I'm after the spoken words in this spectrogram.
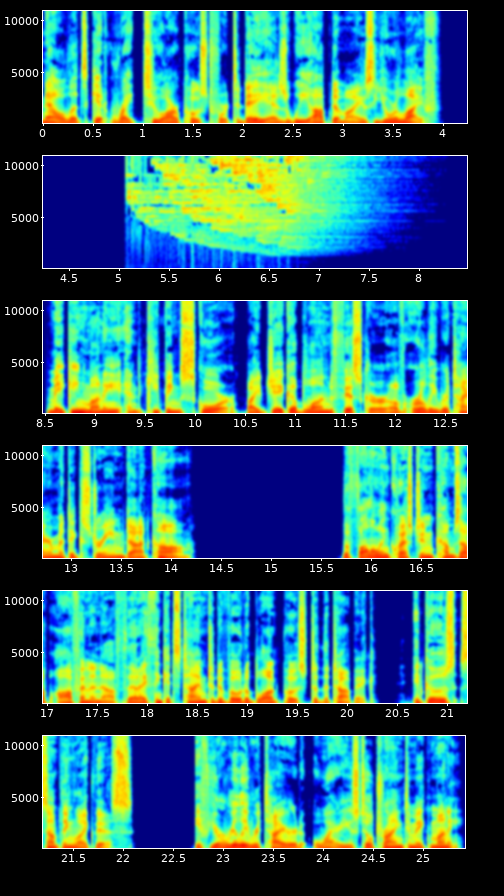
Now, let's get right to our post for today as we optimize your life. Making Money and Keeping Score by Jacob Lund Fisker of EarlyRetirementExtreme.com. The following question comes up often enough that I think it's time to devote a blog post to the topic. It goes something like this If you're really retired, why are you still trying to make money?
